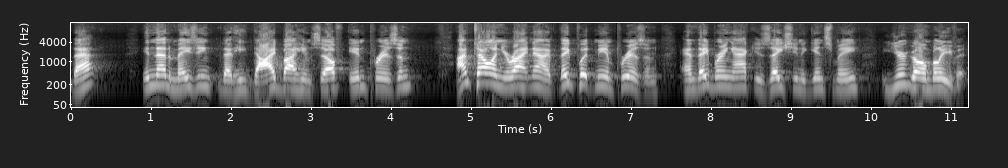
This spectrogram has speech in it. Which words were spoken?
that? Isn't that amazing that he died by himself in prison? I'm telling you right now, if they put me in prison and they bring accusation against me, you're going to believe it.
